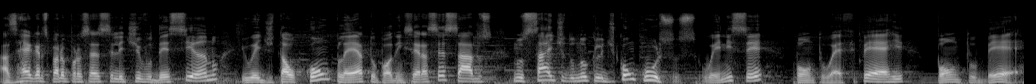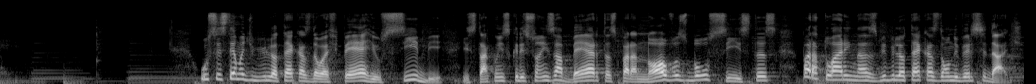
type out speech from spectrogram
As regras para o processo seletivo desse ano e o edital completo podem ser acessados no site do Núcleo de Concursos, o nc.ufpr.br. O Sistema de Bibliotecas da UFPR, o CIB, está com inscrições abertas para novos bolsistas para atuarem nas bibliotecas da universidade.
